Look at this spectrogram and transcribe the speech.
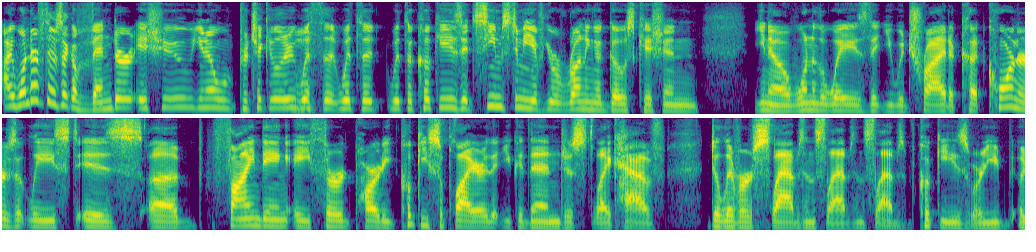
I wonder if there's like a vendor issue, you know, particularly with hmm. the with the with the cookies. It seems to me if you're running a ghost kitchen, you know, one of the ways that you would try to cut corners at least is uh, finding a third party cookie supplier that you could then just like have deliver slabs and slabs and slabs of cookies, or you uh,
